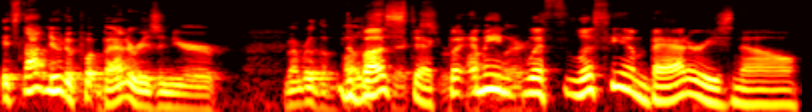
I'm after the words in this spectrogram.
It's not new to put batteries in your. Remember the buzz the buzz stick, but I mean, with lithium batteries now,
